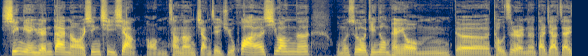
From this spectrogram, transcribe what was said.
新年元旦哦，新气象。好，我们常常讲这句话，希望呢，我们所有听众朋友，我们的投资人呢，大家在。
